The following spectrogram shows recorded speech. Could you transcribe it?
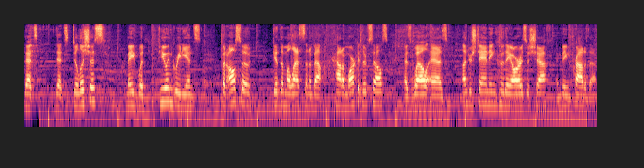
that's that's delicious, made with few ingredients, but also give them a lesson about how to market themselves as well as understanding who they are as a chef and being proud of that.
